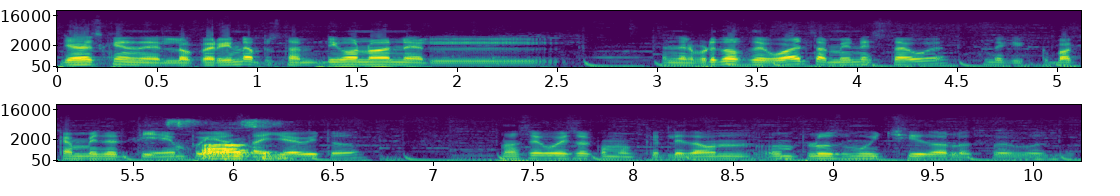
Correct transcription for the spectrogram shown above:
Ya ves que en el Ocarina, pues tam- digo, no, en el. En el Breath of the Wild también está, güey. De que va cambiando el tiempo y Ah, hasta sí. llueve y todo. No sé, güey, eso como que le da un, un plus muy chido a los juegos, güey.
